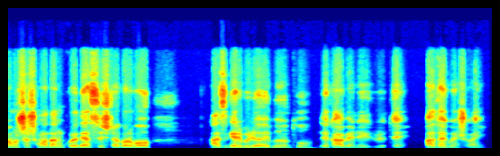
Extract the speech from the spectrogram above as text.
সমস্যার সমাধান করে দেওয়ার চেষ্টা করব। আজকের ভিডিও এই পর্যন্ত, দেখা হবে নেক্সট ভিডিওতে ভালো থাকবেন সবাই।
